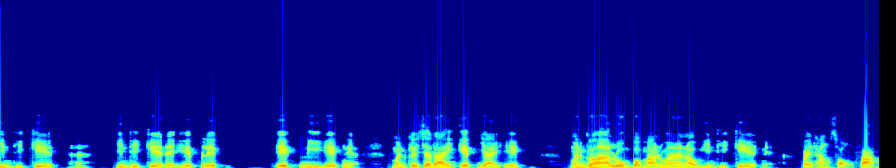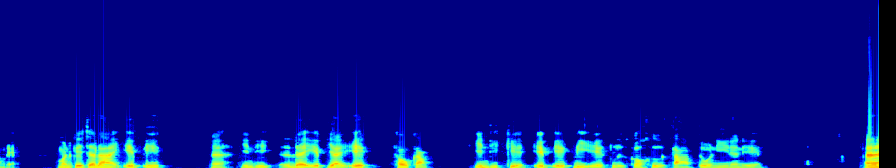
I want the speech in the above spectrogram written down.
อินทิเกรตนะอินทิเกรตไอ f เล็ก x dx เนี่ย มันก็จะได้ f ใหญ่ x มันก็อารมณ์ประมาณว่าเราอินทิเกรตเนี่ยไปทั้งสองฝั่งเนี่ย มันก็จะได้ fx นะอินทิได้ f ใหญ่ x เท่ากับอินทิเกรต fx dx หรือก็คือตามตัวนี้นั่นเองอ่า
